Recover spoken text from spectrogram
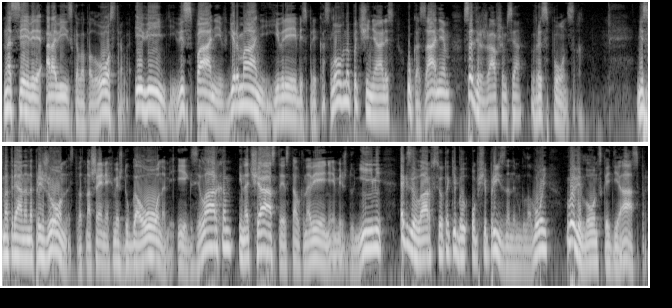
На севере Аравийского полуострова и в Индии, в Испании, в Германии евреи беспрекословно подчинялись указаниям, содержавшимся в респонсах. Несмотря на напряженность в отношениях между гаонами и экзилархом и на частые столкновения между ними, экзиларх все-таки был общепризнанным главой вавилонской диаспоры.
